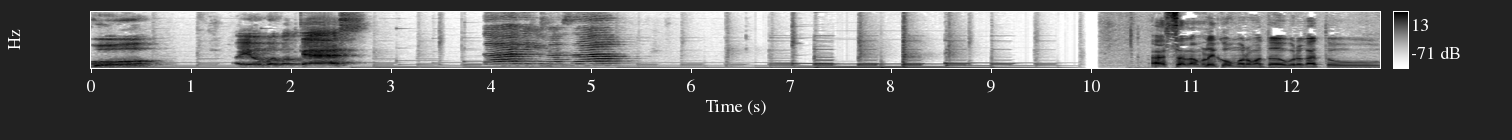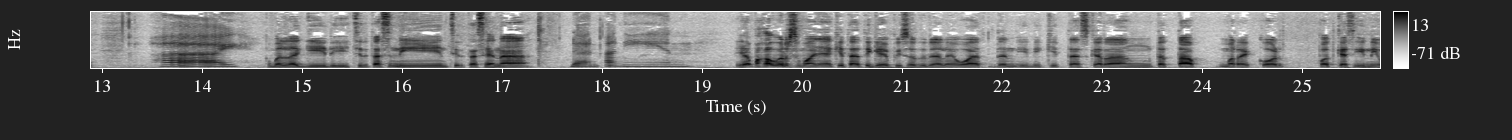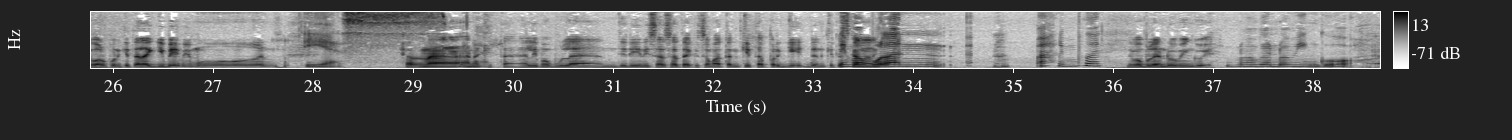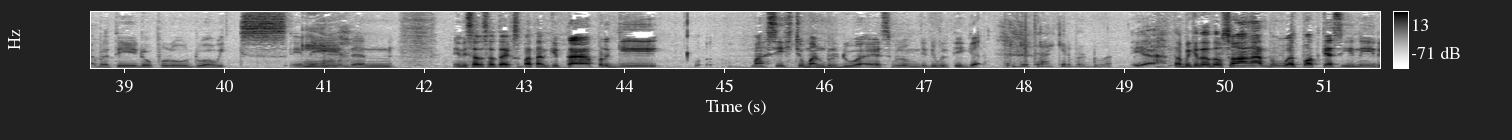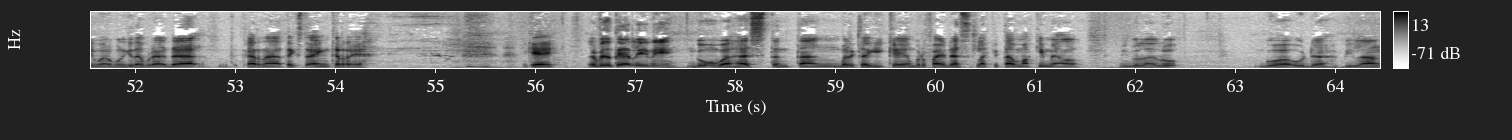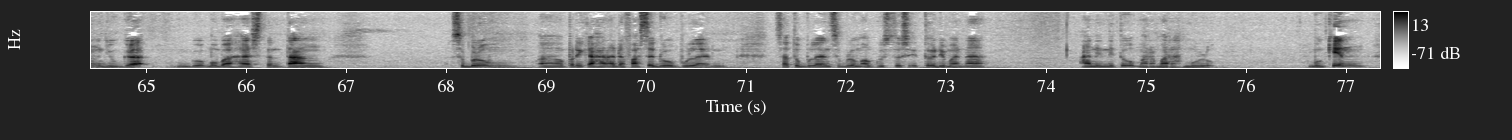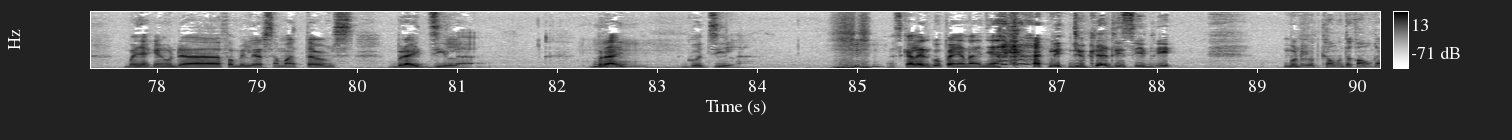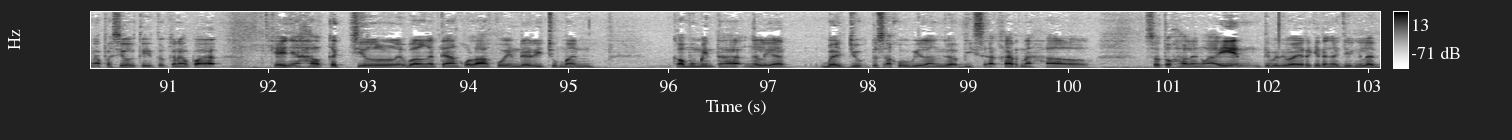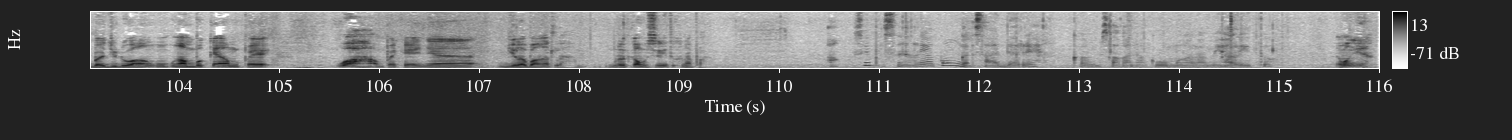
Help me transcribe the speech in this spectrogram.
Bu, ayo buat podcast. Kita lagi masak. Assalamualaikum warahmatullahi wabarakatuh. Hai, Kembali lagi di Cerita Senin, Cerita Sena. dan Anin. Ya, apa kabar semuanya? Kita tiga episode udah lewat dan ini kita sekarang tetap merekord podcast ini walaupun kita lagi baby moon. Yes. Karena Benar. anak kita lima bulan, jadi ini salah satu kesempatan kita pergi dan kita Lima sekarang bulan. Ah, lima bulan. lima bulan dua minggu ya. Lima bulan dua minggu. Ya, berarti 22 weeks ini dan ini salah satu kesempatan kita pergi masih cuman berdua ya sebelum jadi bertiga. Pergi terakhir berdua. Ya, tapi kita terus semangat membuat podcast ini di mana pun kita berada karena text to anchor ya. Oke, episode kali ini gue mau bahas tentang balik lagi ke yang berfaedah setelah kita maki Mel minggu lalu. Gue udah bilang juga gue mau bahas tentang sebelum eh, pernikahan ada fase dua bulan, satu bulan sebelum Agustus itu di mana Anin itu marah-marah mulu. Mungkin banyak yang udah familiar sama terms bridezilla. Bride Godzilla. Sekalian gue pengen nanya ke Anin juga di sini. Menurut kamu tuh kamu kenapa sih waktu itu? Kenapa kayaknya hal kecil banget yang aku lakuin dari cuman kamu minta ngelihat baju terus aku bilang nggak bisa karena hal suatu hal yang lain tiba-tiba akhirnya kita ngaji ngeliat baju doang ngambeknya sampai wah sampai kayaknya gila banget lah menurut kamu sendiri itu kenapa Aku sih personally aku nggak sadar ya kalau misalkan aku mengalami hal itu. emang ya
